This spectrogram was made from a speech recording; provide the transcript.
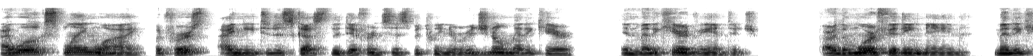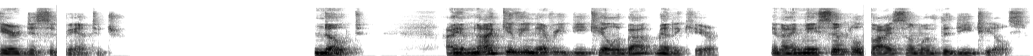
I will explain why, but first I need to discuss the differences between original Medicare and Medicare Advantage, or the more fitting name, Medicare Disadvantage. Note, I am not giving every detail about Medicare, and I may simplify some of the details.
